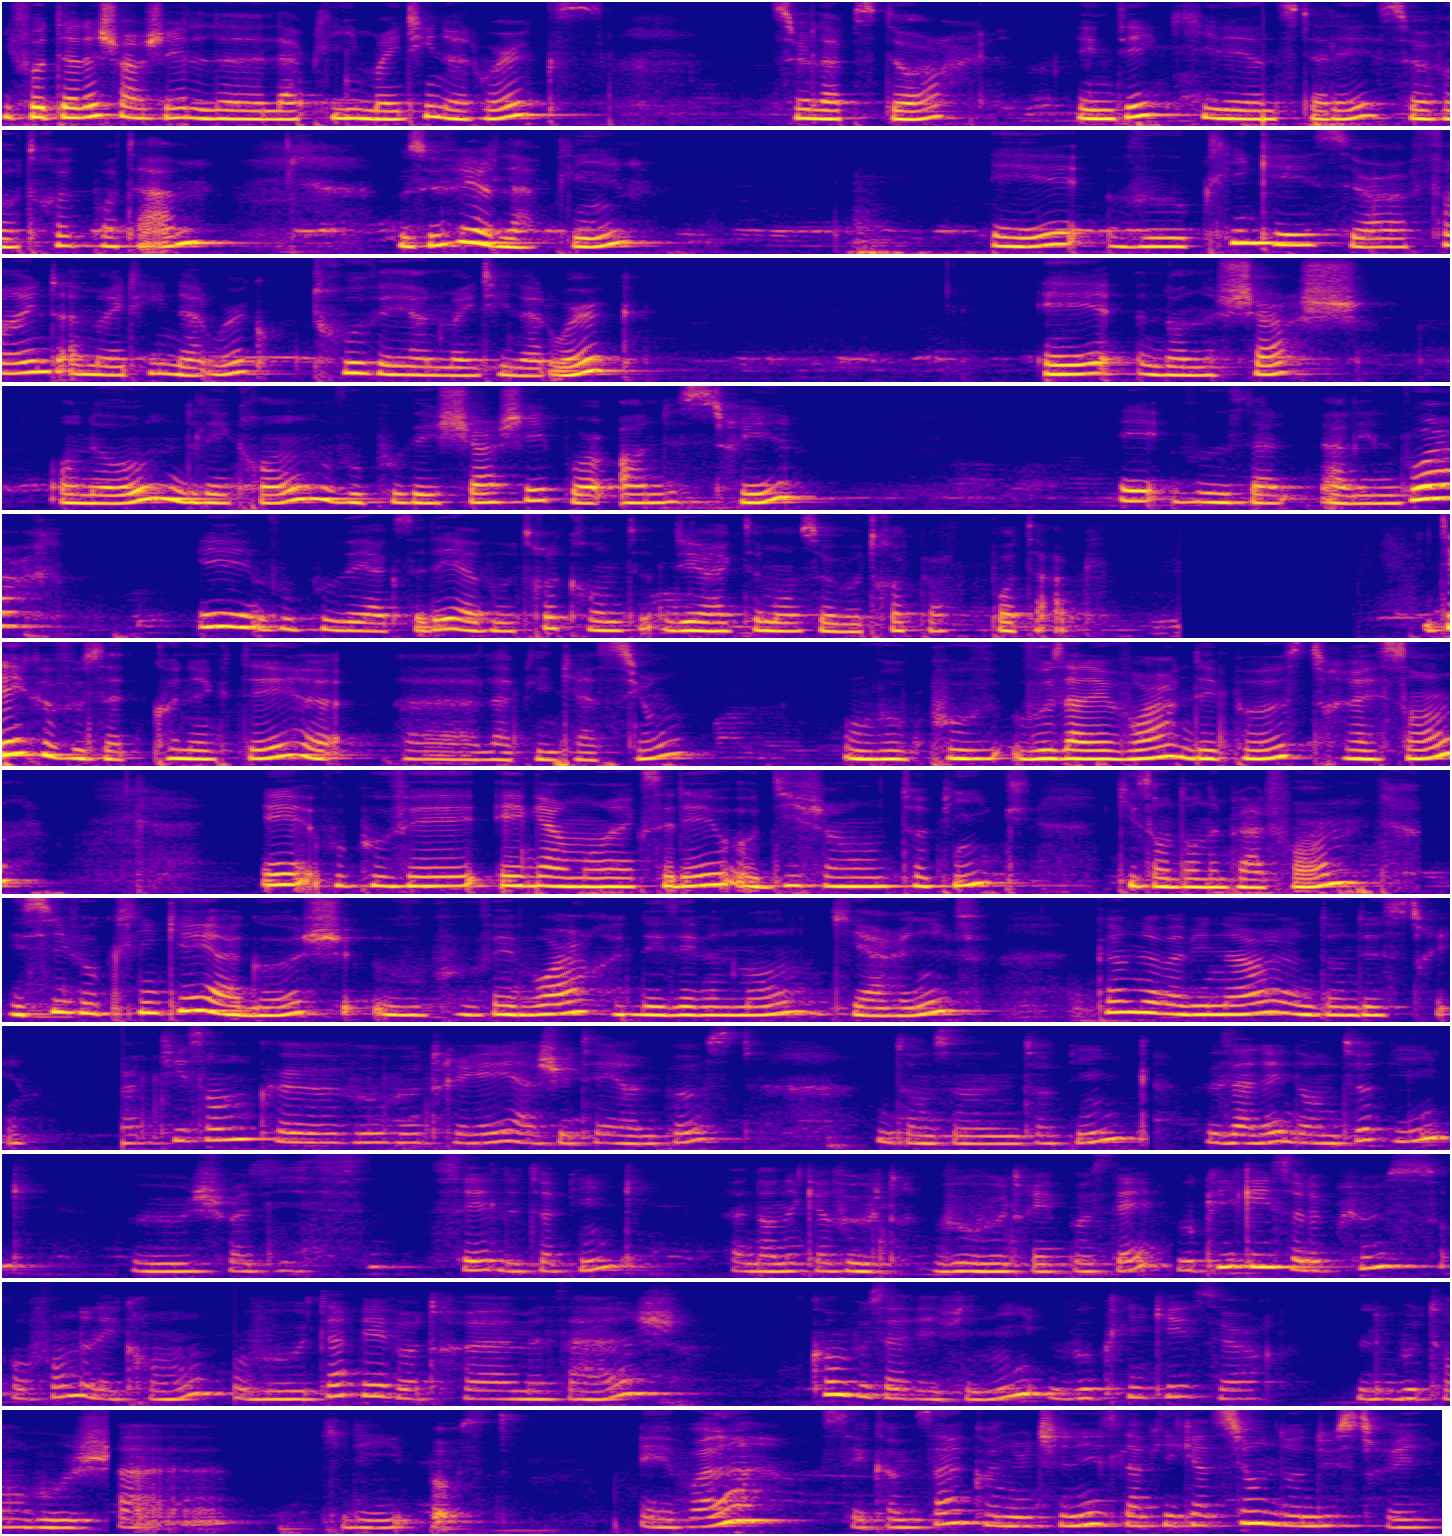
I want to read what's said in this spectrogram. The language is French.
Il faut télécharger l'appli Mighty Networks sur l'App Store et dès qu'il est installé sur votre portable, vous ouvrez l'appli et vous cliquez sur Find a Mighty Network, trouver un Mighty Network. Et dans la cherche en haut de l'écran, vous pouvez chercher pour industrie. Et vous allez le voir et vous pouvez accéder à votre compte directement sur votre portable. Dès que vous êtes connecté euh, à l'application, vous, allez voir des posts récents et vous pouvez également accéder aux différents topics qui sont dans la plateforme. Et si vous cliquez à gauche, vous pouvez voir des événements qui arrivent, comme le webinaire d'industrie. Disons que vous voudriez ajouter un post dans un topic. Vous allez dans Topic, vous choisissez le topic dans lequel vous, voudrez poster. Vous cliquez sur le plus au fond de l'écran, vous tapez votre message. Quand vous avez fini, vous cliquez sur le bouton rouge euh, qui dit Post. Et voilà, c'est comme ça qu'on utilise l'application d'industrie.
